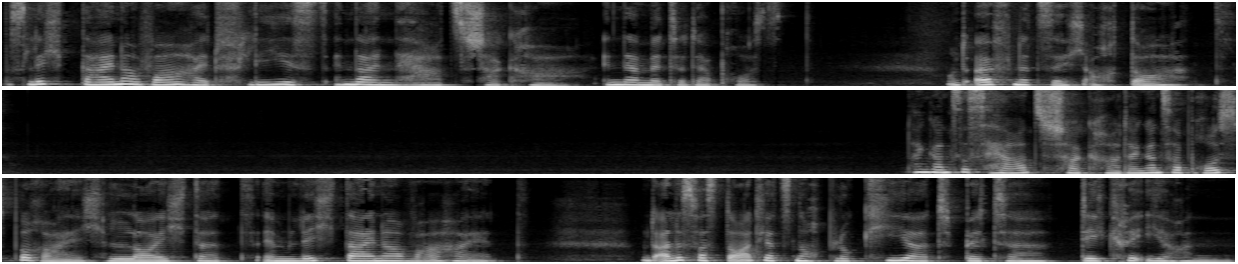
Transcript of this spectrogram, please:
Das Licht deiner Wahrheit fließt in dein Herzchakra, in der Mitte der Brust und öffnet sich auch dort. Dein ganzes Herzchakra, dein ganzer Brustbereich leuchtet im Licht deiner Wahrheit. Und alles, was dort jetzt noch blockiert, bitte dekreieren.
